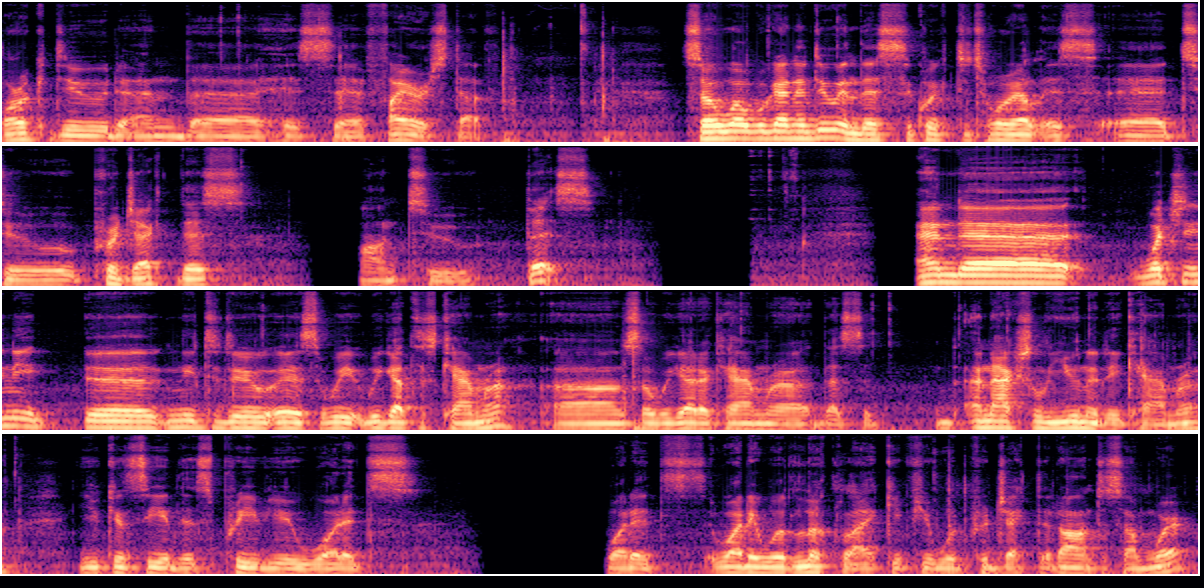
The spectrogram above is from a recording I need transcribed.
orc dude and uh, his uh, fire stuff. So what we're gonna do in this quick tutorial is uh, to project this onto this. And uh, what you need need to do is we we got this camera. so we got a camera that's a, an actual Unity camera. You can see in this preview what it's what it's what it would look like if you would project it onto somewhere.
